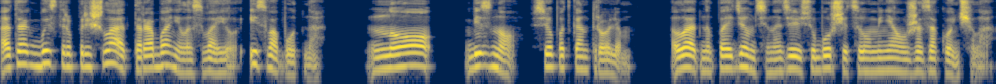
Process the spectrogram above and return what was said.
А так быстро пришла, оттарабанила свое и свободно. Но... без «но», все под контролем. Ладно, пойдемте, надеюсь, уборщица у меня уже закончила.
